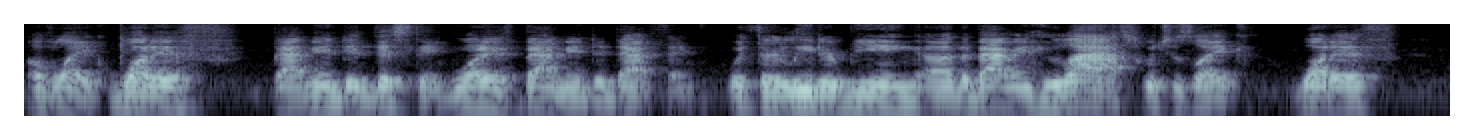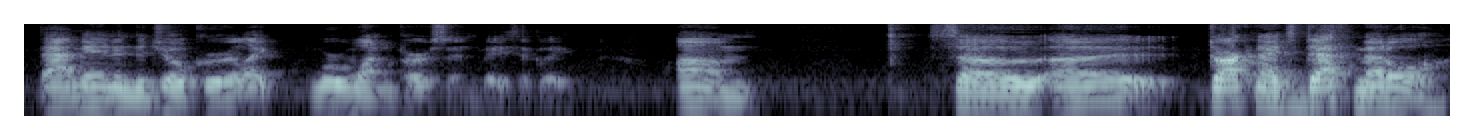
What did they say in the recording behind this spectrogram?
Of like, what if Batman did this thing? What if Batman did that thing? With their leader being uh, the Batman Who Laughs, which is like, what if Batman and the Joker like were one person basically? Um, so uh, Dark Nights Death Metal.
